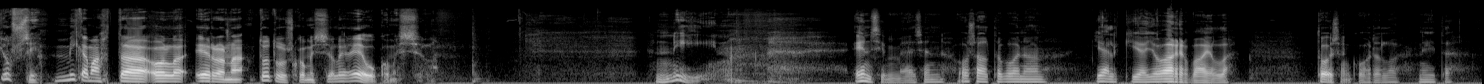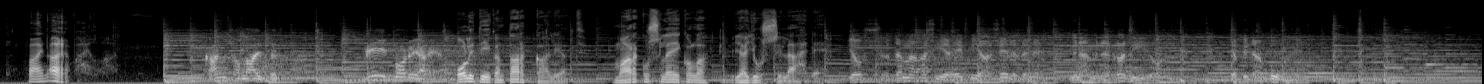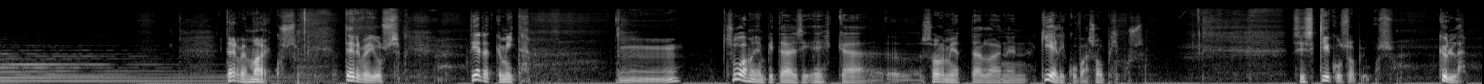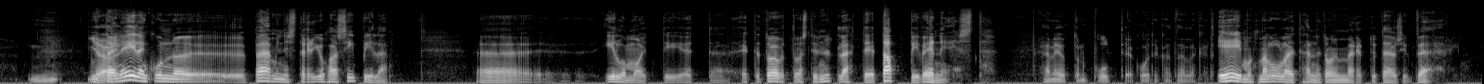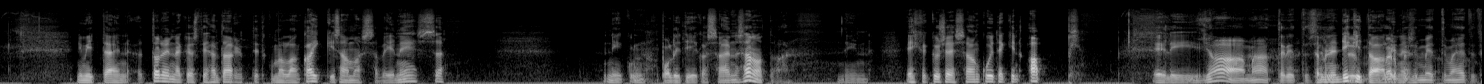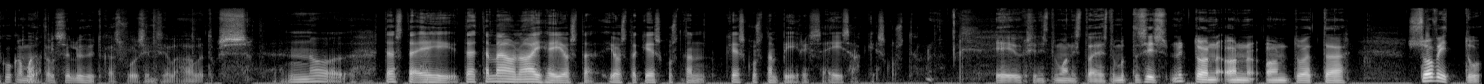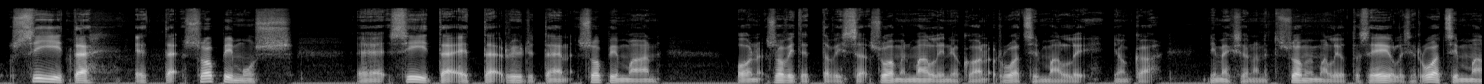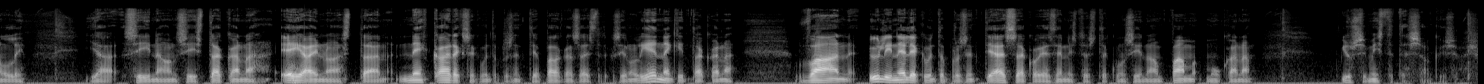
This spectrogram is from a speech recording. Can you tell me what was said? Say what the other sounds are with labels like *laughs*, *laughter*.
Jussi, mikä mahtaa olla erona totuuskomissiolla ja EU-komissiolla? Niin. Ensimmäisen osalta voidaan jälkiä jo arvailla. Toisen kohdalla niitä vain arvaillaan. Kansalaiset, Politiikan tarkkailijat Markus Leikola ja Jussi Lähde. Jos tämä asia ei pian selvene, minä menen radioon ja pidän puheen. Terve Markus. Terve Jussi. Tiedätkö mitä? Mm. Suomeen pitäisi ehkä solmia tällainen kielikuvasopimus. Siis kikusopimus. Kyllä. Mm. Ja... Mutta eilen kun pääministeri Juha Sipilä ilmoitti, että, että toivottavasti nyt lähtee tappi veneestä. Hän ei ottanut pulttia kuitenkaan tällä kertaa. Ei, mutta mä luulen, että hänet on ymmärretty täysin väärin. Nimittäin todennäköisesti hän tarkoitti, että kun me ollaan kaikki samassa veneessä, niin kuin politiikassa aina sanotaan, niin ehkä kyseessä on kuitenkin appi. Eli Jaa, mä ajattelin, että se liittyy, digitaalinen. Mä miettimään heti, että kuka mahtaa olla se lyhytkasvuisin siellä hallituksessa. No tästä ei, tämä on aihe, josta, josta keskustan, keskustan piirissä ei saa keskustella. Ei yksi niistä monista aiheista, mutta siis nyt on, on, on tuota, sovittu siitä, että sopimus eh, siitä, että ryhdytään sopimaan, on sovitettavissa Suomen mallin, joka on Ruotsin malli, jonka nimeksi on annettu Suomen malli, jotta se ei olisi Ruotsin malli. Ja siinä on siis takana ei ainoastaan ne 80 prosenttia palkansaajista, jotka siinä oli ennenkin takana, vaan yli 40 prosenttia SAK-jäsenistöstä, kun siinä on PAM mukana. Jussi, mistä tässä on kysymys?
